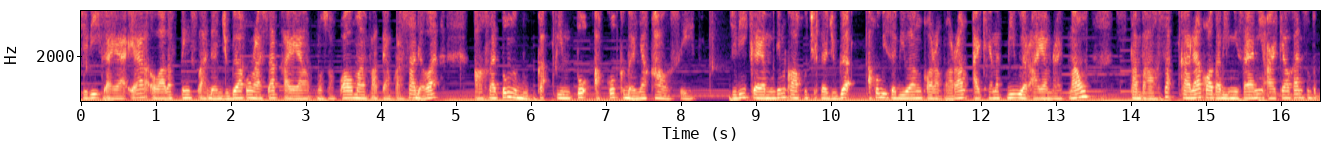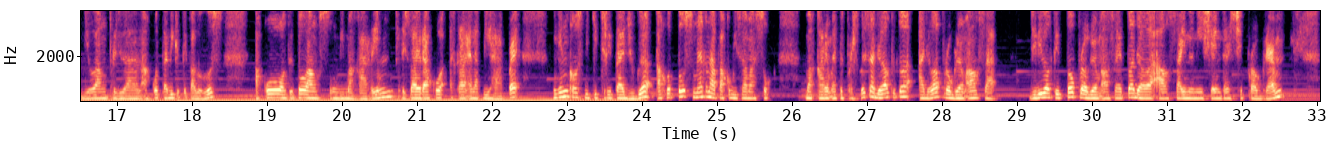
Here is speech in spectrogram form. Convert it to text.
jadi kayak ya a lot of things lah dan juga aku ngerasa kayak most of all manfaat yang aku rasa adalah Alsa itu ngebuka pintu aku ke banyak hal sih jadi kayak mungkin kalau aku cerita juga, aku bisa bilang ke orang-orang I cannot be where I am right now tanpa Alsa. Karena kalau tadi misalnya nih Arkel kan sempat bilang perjalanan aku tadi ketika lulus, aku waktu itu langsung di Makarim, terus akhirnya aku sekarang enak di HP. Mungkin kalau sedikit cerita juga, aku tuh sebenarnya kenapa aku bisa masuk Makarim at the first place adalah waktu itu adalah program Alsa. Jadi waktu itu program ALSA itu adalah ALSA Indonesia Internship Program.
